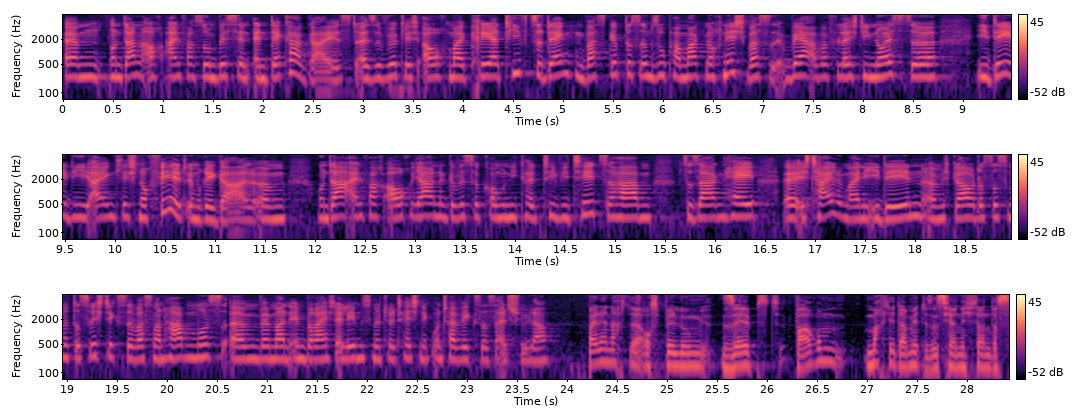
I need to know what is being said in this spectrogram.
Ähm, und dann auch einfach so ein bisschen Entdeckergeist, also wirklich auch mal kreativ zu denken, was gibt es im Supermarkt noch nicht, was wäre aber vielleicht die neueste Idee, die eigentlich noch fehlt im Regal. Ähm, und da einfach auch ja eine gewisse Kommunikativität zu haben, zu sagen, hey, äh, ich teile meine Ideen. Ähm, ich glaube, das ist mit das Wichtigste, was man haben muss, ähm, wenn man im Bereich der Lebensmitteltechnik unterwegs ist als Schüler bei der Nacht der Ausbildung selbst, warum macht ihr da mit? Es ist ja nicht dann das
